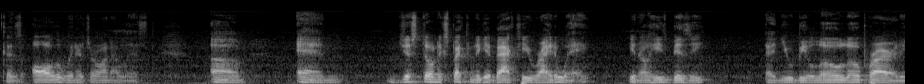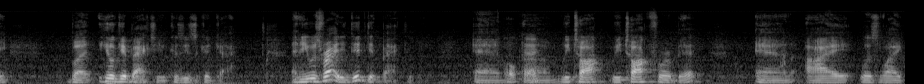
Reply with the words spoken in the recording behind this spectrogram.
because all the winners are on a list. Um, and just don't expect him to get back to you right away. You know, he's busy, and you'll be low, low priority. But he'll get back to you because he's a good guy. And he was right. He did get back to me, and Okay. um, we talked. We talked for a bit, and I was like,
